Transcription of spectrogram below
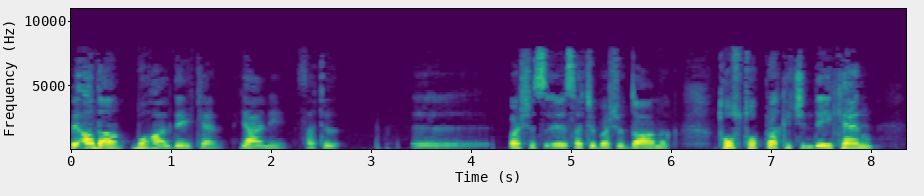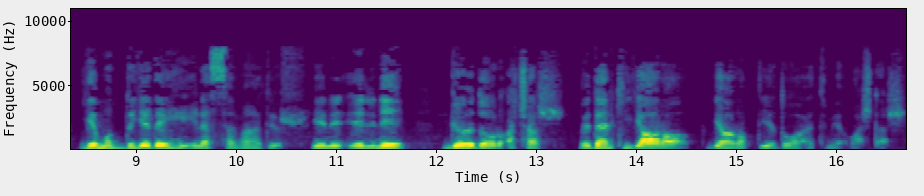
Ve adam bu haldeyken yani saçı e, başı e, saçı başı dağınık, toz toprak içindeyken yemuddu yedeyhi ile sema diyor. Yani elini göğe doğru açar ve der ki ya Rab, ya Rab diye dua etmeye başlar.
